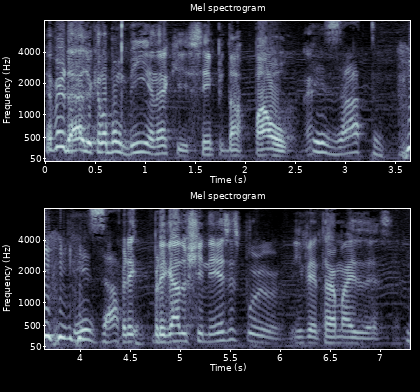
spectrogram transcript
É verdade, aquela bombinha, né, que sempre dá pau, né? Exato. Exato. Bre- Obrigado, chineses, por inventar mais essa.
